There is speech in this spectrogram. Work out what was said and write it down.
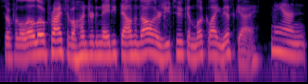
So for the low, low price of $180,000, you two can look like this guy. Man,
